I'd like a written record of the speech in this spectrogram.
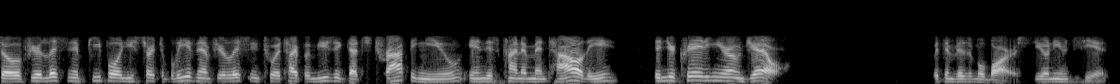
so if you're listening to people and you start to believe them if you're listening to a type of music that's trapping you in this kind of mentality then you're creating your own jail with invisible bars. You don't even see it.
